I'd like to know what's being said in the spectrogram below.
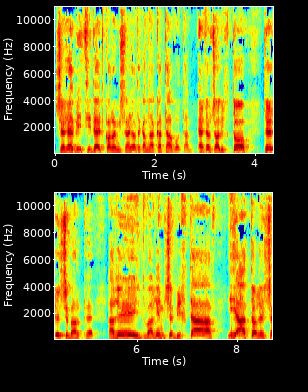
שרבי צידה את כל המשניות, הכוונה כתב אותם. איך אפשר לכתוב תרש שבעל פה? הרי דברים שבכתב אי התורשי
